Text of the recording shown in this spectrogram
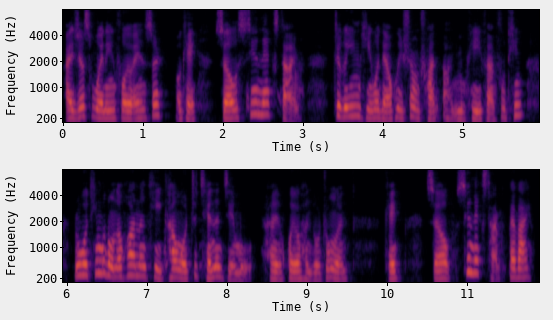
I just waiting for your answer. Okay, so see you next time. 这个音频我等下会上传啊，你们可以反复听。如果听不懂的话呢，可以看我之前的节目，还会有很多中文。Okay, so see you next time. Bye bye.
